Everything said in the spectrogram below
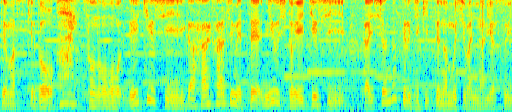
てますけど、はい、その永久歯が生え始めて乳歯と永久歯が一緒になってる時期っていうのは虫歯になりやすい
